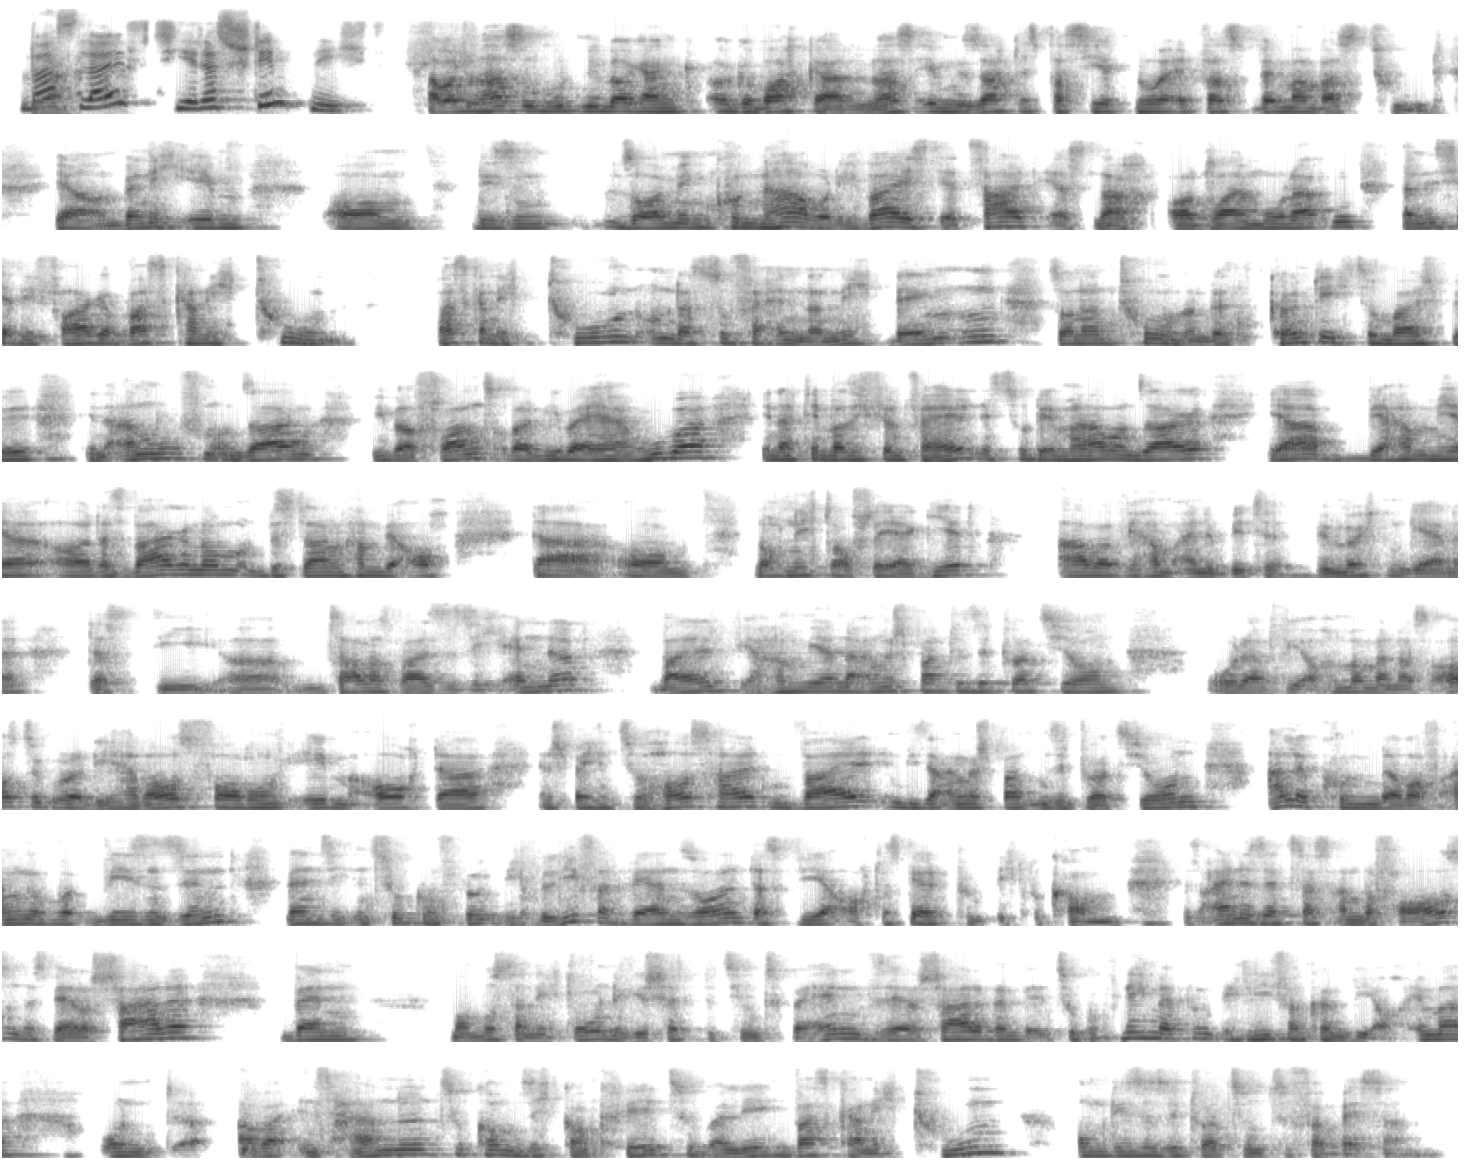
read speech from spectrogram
Was ja. läuft hier? Das stimmt nicht. Aber du hast einen guten Übergang äh, gebracht gerade. Du hast eben gesagt, es passiert nur etwas, wenn man was tut. Ja, und wenn ich eben ähm, diesen säumigen Kunden habe und ich weiß, der zahlt erst nach äh, drei Monaten, dann ist ja die Frage, was kann ich tun? Was kann ich tun, um das zu verändern? Nicht denken, sondern tun. Und das könnte ich zum Beispiel den anrufen und sagen, lieber Franz oder lieber Herr Huber, je nachdem, was ich für ein Verhältnis zu dem habe und sage, ja, wir haben hier äh, das wahrgenommen und bislang haben wir auch da ähm, noch nicht darauf reagiert. Aber wir haben eine Bitte. Wir möchten gerne, dass die äh, Zahlungsweise sich ändert, weil wir haben hier eine angespannte Situation oder wie auch immer man das ausdrückt oder die Herausforderung eben auch da entsprechend zu haushalten, weil in dieser angespannten Situation alle Kunden darauf angewiesen sind, wenn sie in Zukunft pünktlich beliefert werden sollen, dass wir auch das Geld pünktlich bekommen. Das eine setzt das andere voraus und es wäre schade, wenn man muss dann nicht drohen, die Geschäftsbeziehung zu beenden. Sehr schade, wenn wir in Zukunft nicht mehr pünktlich liefern können, wie auch immer. Und äh, aber ins Handeln zu kommen, sich konkret zu überlegen, was kann ich tun, um diese Situation zu verbessern.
